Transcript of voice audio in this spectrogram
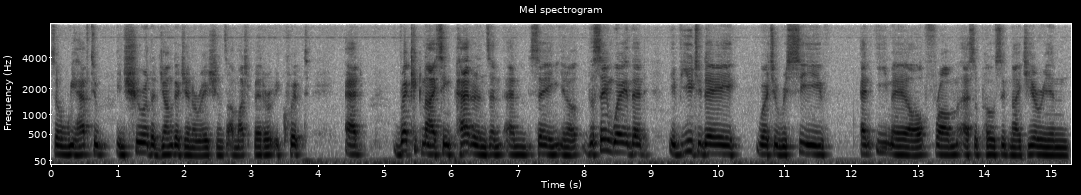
So we have to ensure that younger generations are much better equipped at recognizing patterns and, and saying, you know, the same way that if you today were to receive an email from a supposed Nigerian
